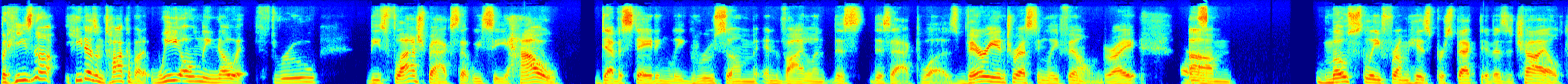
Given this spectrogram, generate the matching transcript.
But he's not he doesn't talk about it. We only know it through these flashbacks that we see how devastatingly gruesome and violent this this act was. Very interestingly filmed right? Um mostly from his perspective as a child.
